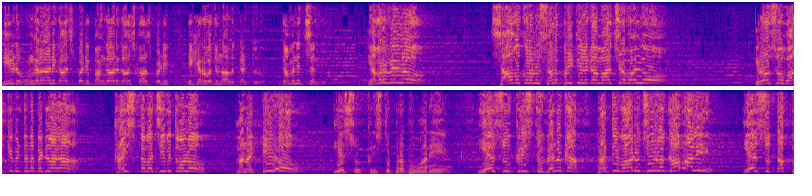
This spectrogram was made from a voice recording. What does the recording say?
వీడు ఉంగరానికి ఆశపడి బంగారు కాసు కాసుపడి ఇక ఇరవై నాలుగు గంటలు. గమనించండి. ఎవరు వీళ్ళు? సావకులను సెలబ్రిటీలుగా మార్చేవాళ్ళు ఈరోజు వాక్యం వింటున్న బిడ్డలారా క్రైస్తవ జీవితంలో మన హీరో యేసుక్రీస్తు ప్రభువారే యేసుక్రీస్తు వెనుక ప్రతి వాడు జీరో కావాలి. యేసు తప్ప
